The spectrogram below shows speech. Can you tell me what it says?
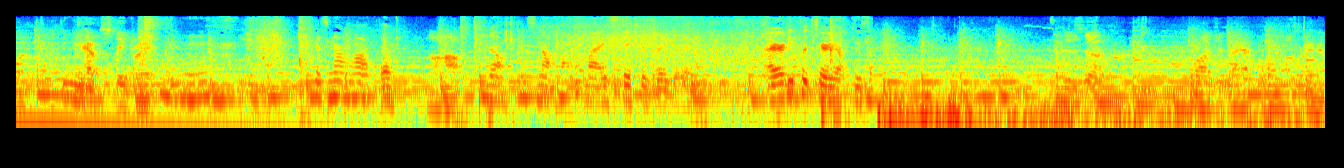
one. I think you have steak, right? mmm It's not hot though. Uh-huh. No, it's not hot. My steak is regular. I already put teriyaki. sauce. This is a project I have going on right now.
